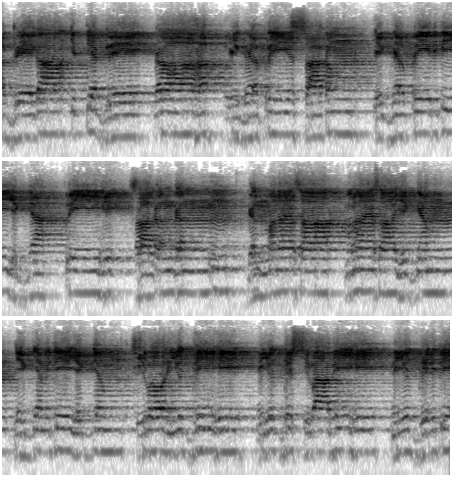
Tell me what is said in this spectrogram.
अग्रेगा इत्यग्रे गाः यज्ञप्रीः साकम् यज्ञप्रीरिति यज्ञप्रीः साकम् गन् गन्मनसा मनसा यज्ञम् यज्ञमिति यज्ञम् शिवो नियुद्भिः नियुद्भिः शिवाभिः नियुद्भिरिति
